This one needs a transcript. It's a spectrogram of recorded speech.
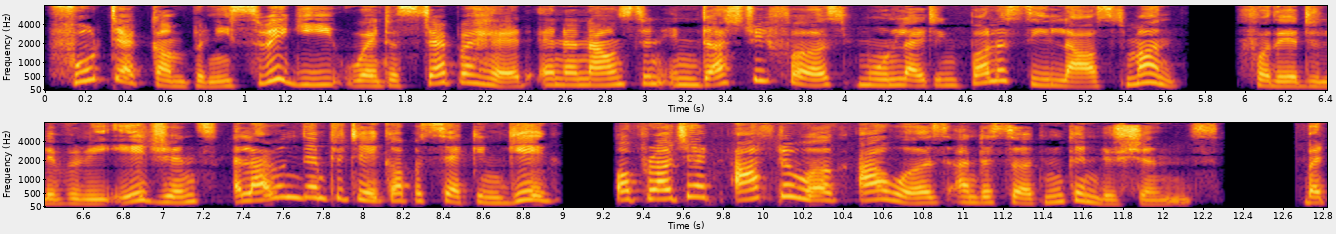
Food tech company Swiggy went a step ahead and announced an industry first moonlighting policy last month for their delivery agents, allowing them to take up a second gig or project after work hours under certain conditions. But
